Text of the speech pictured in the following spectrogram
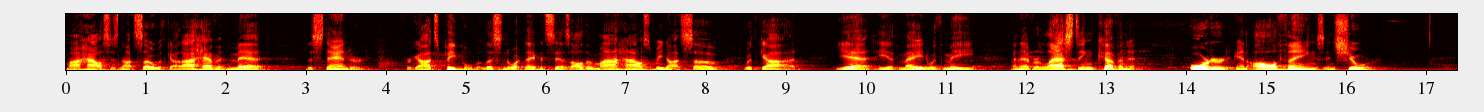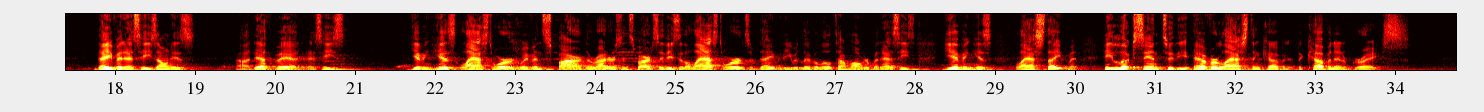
my house is not so with God. I haven't met the standard for God's people. But listen to what David says Although my house be not so with God, yet he hath made with me an everlasting covenant ordered in all things and sure. David, as he's on his uh, deathbed, as he's giving his last words. We've inspired, the writer is inspired to say these are the last words of David. He would live a little time longer, but as he's giving his last statement, he looks into the everlasting covenant, the covenant of grace.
